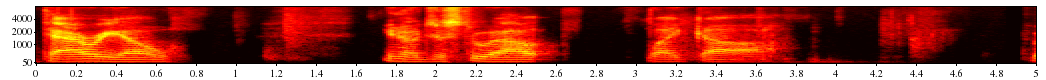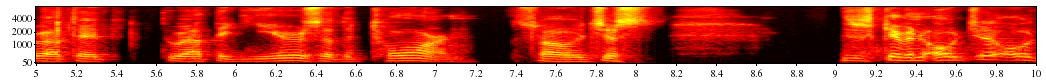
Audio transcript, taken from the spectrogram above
Dario, you know, just throughout like uh throughout the throughout the years of the torn. So it just just giving oh, ju- oh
